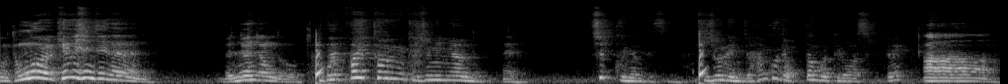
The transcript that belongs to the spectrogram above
그럼 동물 키우신 지는 몇 년 정도? 볼파이톤 기준이면 네. 19년 됐습니다. 기존에 이제 한국에 없던 거 들어왔을 때 아,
